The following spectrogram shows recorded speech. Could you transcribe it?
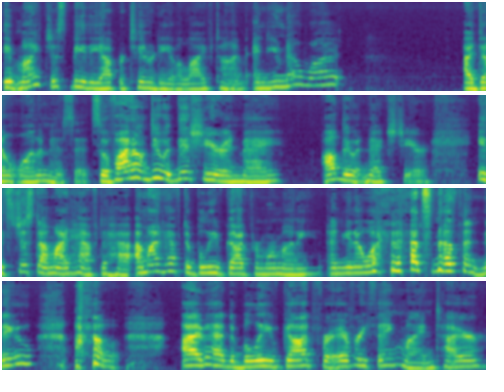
It might just be the opportunity of a lifetime. And you know what? I don't want to miss it. So if I don't do it this year in May, I'll do it next year. It's just I might have to have I might have to believe God for more money. And you know what? That's nothing new. I've had to believe God for everything my entire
